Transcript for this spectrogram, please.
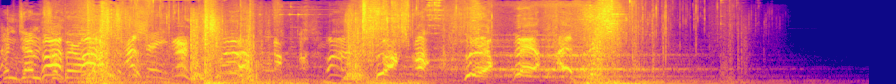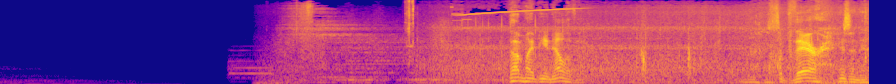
Condemned to bear a shame! That might be an elevator. It's up there, isn't it?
